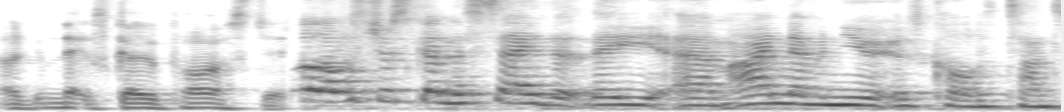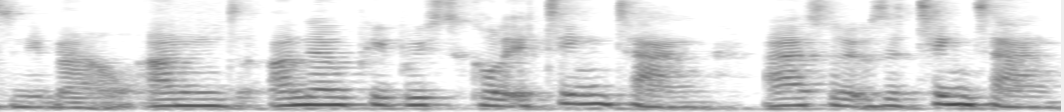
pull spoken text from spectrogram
I next go past it. Well, I was just going to say that the um, I never knew it was called a Tantony Bell, and I know people used to call it a ting tang. I thought it was a ting tang,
